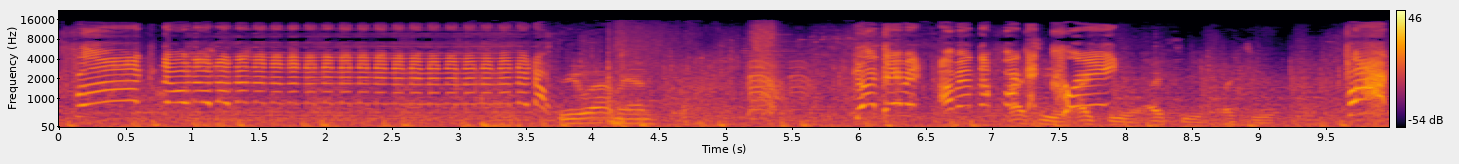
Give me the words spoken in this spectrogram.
Fuck! No! No! No! No! No! No! No! No! No! No! No! No! No! No! No! No! No! No! Where you at, man? God damn it! I'm at the I see fucking you. I see crate! you. I see you. I see you. Fuck!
